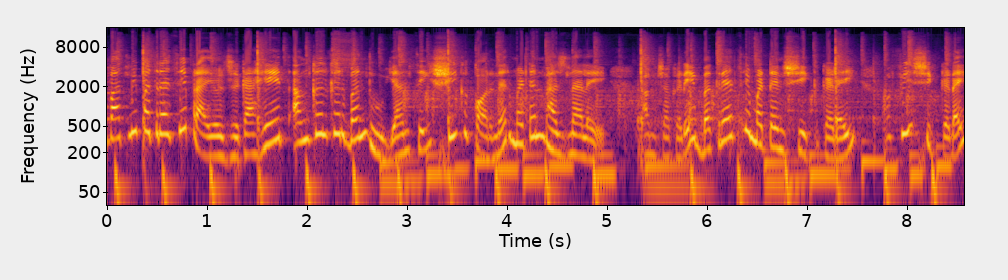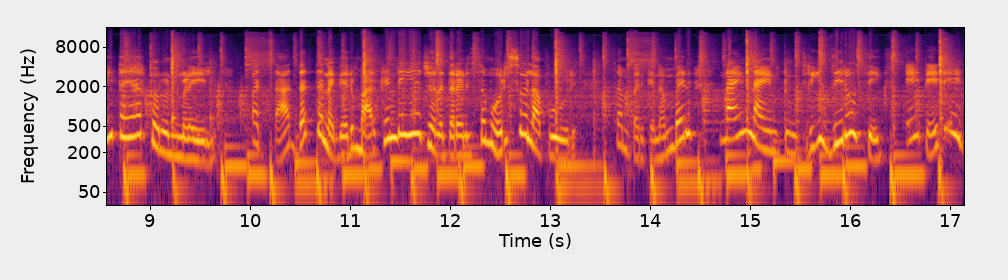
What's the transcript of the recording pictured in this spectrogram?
बातमीपत्राचे प्रायोजक आहेत अंकलकर बंधू यांचे शीख कॉर्नर मटन भाजनालय. आमच्याकडे बकऱ्याचे मटन शीख कढाई व फिश शीख कढाई तयार करून मिळेल. पत्ता दत्तनगर मार्कंडेय जलतरण समोर सोलापूर. संपर्क number nine nine two three zero six eight eight eight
